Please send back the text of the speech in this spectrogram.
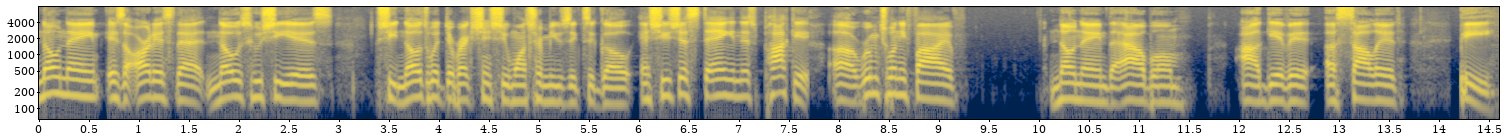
Noname is an artist that knows who she is. She knows what direction she wants her music to go, and she's just staying in this pocket. Uh, Room 25, Noname, the album, I'll give it a solid B.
